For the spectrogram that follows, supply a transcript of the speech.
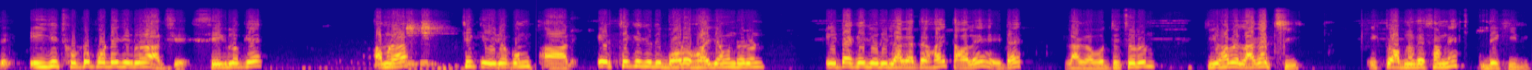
তো এই যে ছোট পটে যেগুলো আছে সেগুলোকে আমরা ঠিক এইরকম, আর এর থেকে যদি বড় হয়, যেমন ধরুন, এটাকে যদি লাগাতে হয়, তাহলে এটা লাগাবো। তো চলুন, কীভাবে লাগাচ্ছি একটু আপনাদের সামনে দেখিয়ে দিই।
